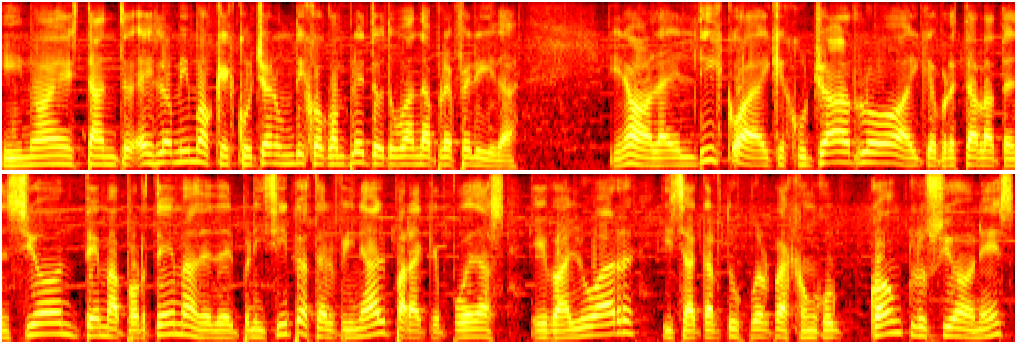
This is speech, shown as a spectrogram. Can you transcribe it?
y no es tanto. Es lo mismo que escuchar un disco completo de tu banda preferida. Y no, la- el disco hay que escucharlo, hay que prestarle atención, tema por tema, desde el principio hasta el final, para que puedas evaluar y sacar tus propias conclu- conclusiones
